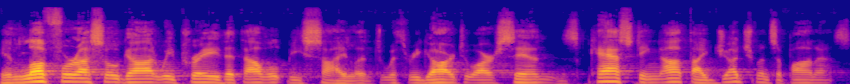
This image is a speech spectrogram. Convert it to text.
In love for us, O God, we pray that Thou wilt be silent with regard to our sins, casting not Thy judgments upon us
